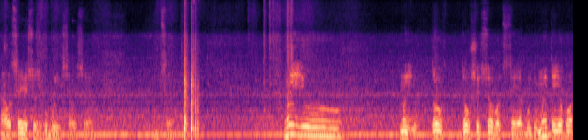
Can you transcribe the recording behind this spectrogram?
а оцей ось згубився. Ось. Оце. Мию, мию. Дов, довше всього це я буду мити його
